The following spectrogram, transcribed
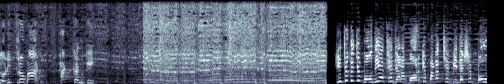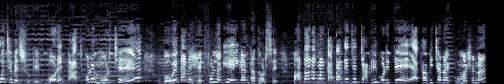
চরিত্রবান, হাট খান কি? কিছু কিছু বৌদি আছে যারা বরকে পাঠাচ্ছে বিদেশে, বউ আছে বেশ সুখে। বরে কাজ করে মরছে বউয়ে কানে হেডফোন লাগিয়ে এই গানটা ধরছে। পাতার আমার কাতার কাছে চাকরি করিতে, একা বিছানায় ঘুম আসে না,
